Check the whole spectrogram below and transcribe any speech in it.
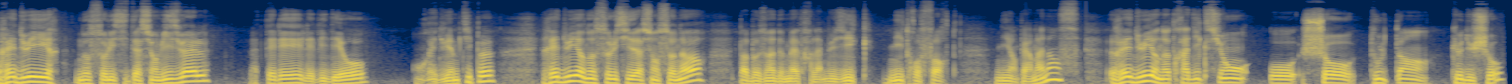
réduire nos sollicitations visuelles, la télé, les vidéos, on réduit un petit peu, réduire nos sollicitations sonores, pas besoin de mettre la musique ni trop forte ni en permanence, réduire notre addiction au chaud tout le temps que du chaud,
